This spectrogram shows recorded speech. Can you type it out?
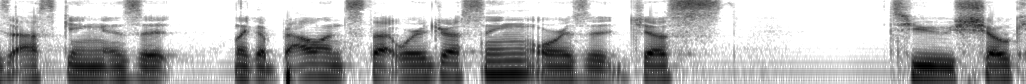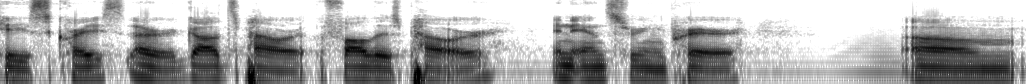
Annalie's asking, is it like a balance that we're addressing, or is it just to showcase Christ or God's power, the Father's power in answering prayer? Um,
